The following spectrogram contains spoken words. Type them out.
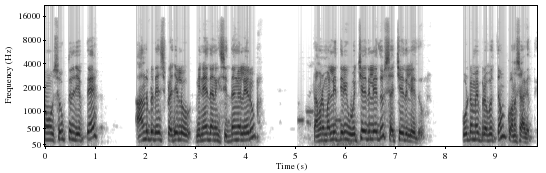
నువ్వు సూక్తులు చెప్తే ఆంధ్రప్రదేశ్ ప్రజలు వినేదానికి సిద్ధంగా లేరు. తమరు మళ్ళీ తిరిగి వచ్చేది లేదు సచ్చేది లేదు. కూటమి ప్రభుత్వం కొనసాగుద్ది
